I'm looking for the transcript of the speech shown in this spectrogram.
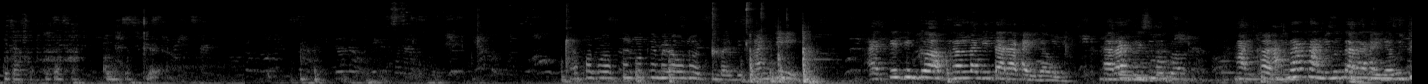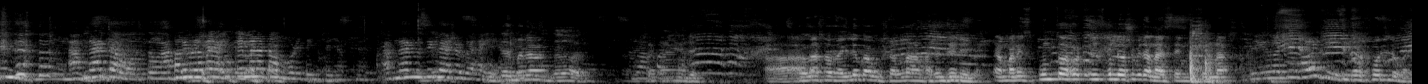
ঠিক আছে ঠিক আছে। থ্যাংক ইউ আপনার ক্যামেরা অন হয়েছে ভাই আন্টি আজকে কিন্তু আপনার লাগি তারা খাইলাম। তারা কিসমত আপনার খানিও তারা বুঝছেন নি? আপনার দাও তো আপনার সবে শাল্লাহ আচ্ছা মানে স্পুন তো ইউজ করলে অসুবিধা নাই সেম স্পুন না? করিল ভাই।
